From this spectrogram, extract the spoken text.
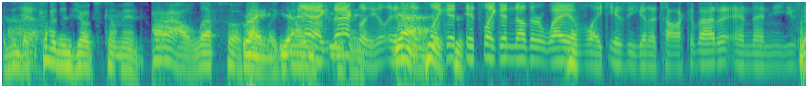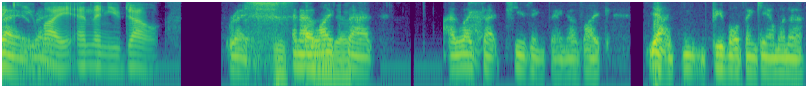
And then Yeah. the cousin jokes come in. Pow! Left hook. Right, Like, yeah. Yeah, exactly. It's, Yeah. it's like a, it's like another way of like, is he gonna talk about it? And then you think Right, you right. might, and then you don't. Right. and I like jokes. that. I like that teasing thing of like, yeah, people thinking I'm gonna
